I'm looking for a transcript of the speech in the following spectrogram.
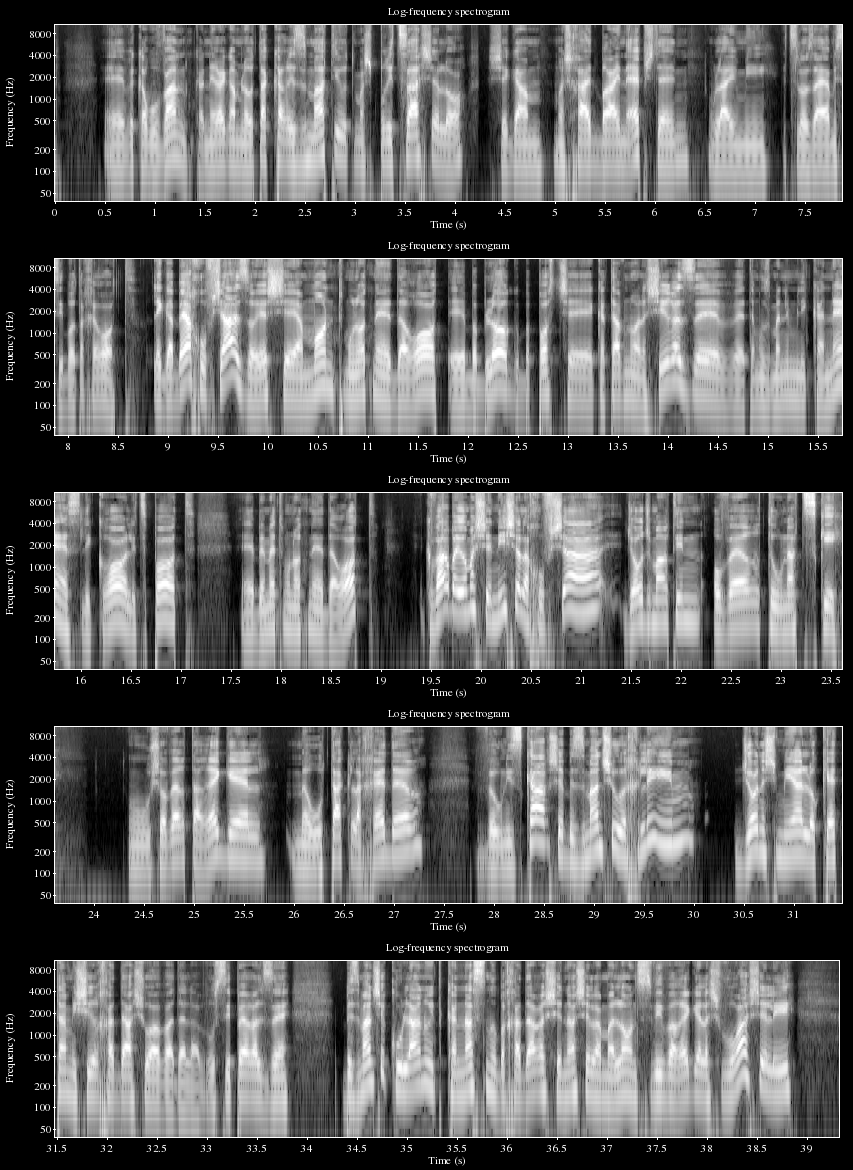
אה, וכמובן, כנראה גם לאותה כריזמטיות משפריצה שלו, שגם משכה את בריין אפשטיין, אולי מ... אצלו זה היה מסיבות אחרות. לגבי החופשה הזו, יש אה, המון תמונות נהדרות בבלוג, בפוסט שכתבנו על השיר הזה, ואתם מוזמנים להיכנס, לקרוא, לצפות, באמת תמונות נהדרות. כבר ביום השני של החופשה, ג'ורג' מרטין עובר תאונת סקי. הוא שובר את הרגל, מרותק לחדר, והוא נזכר שבזמן שהוא החלים, ג'ון השמיע לו קטע משיר חדש שהוא עבד עליו. הוא סיפר על זה, בזמן שכולנו התכנסנו בחדר השינה של המלון סביב הרגל השבורה שלי,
